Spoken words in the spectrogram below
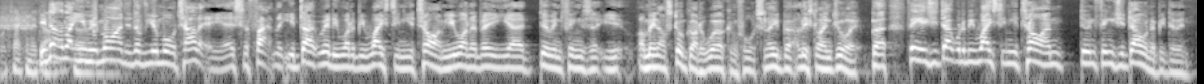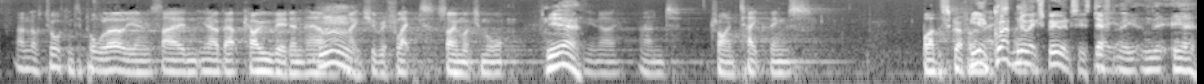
we're taking a You don't like you're reminded of your mortality. It's the fact that you don't really want to be wasting your time. You want to be uh, doing things that you. I mean, I've still got to work, unfortunately, but at least I enjoy it. But thing is, you don't want to be wasting your time doing things you don't want to be doing. And I was talking to Paul earlier and saying, you know, about COVID and how Mm. that makes you reflect so much more. Yeah. You know, and try and take things by the scruff of the Yeah, neck, grab new experiences, definitely. And, uh, yeah,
